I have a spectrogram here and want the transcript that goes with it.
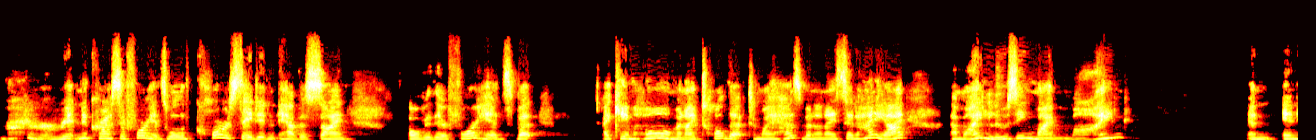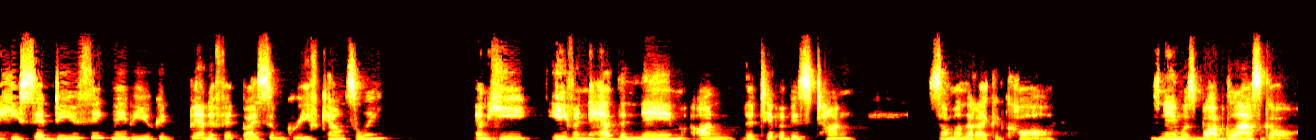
Murderer written across their foreheads. Well, of course, they didn't have a sign over their foreheads, but I came home and I told that to my husband and I said, honey, I am I losing my mind? And and he said, Do you think maybe you could benefit by some grief counseling? And he even had the name on the tip of his tongue, someone that I could call. His name was Bob Glasgow.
